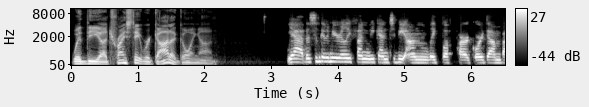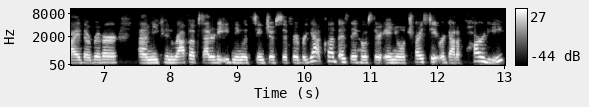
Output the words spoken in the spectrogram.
with the uh, Tri State Regatta going on. Yeah, this is going to be a really fun weekend to be on Lake Bluff Park or down by the river. Um, you can wrap up Saturday evening with St. Joseph River Yacht Club as they host their annual Tri-State Regatta Party.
